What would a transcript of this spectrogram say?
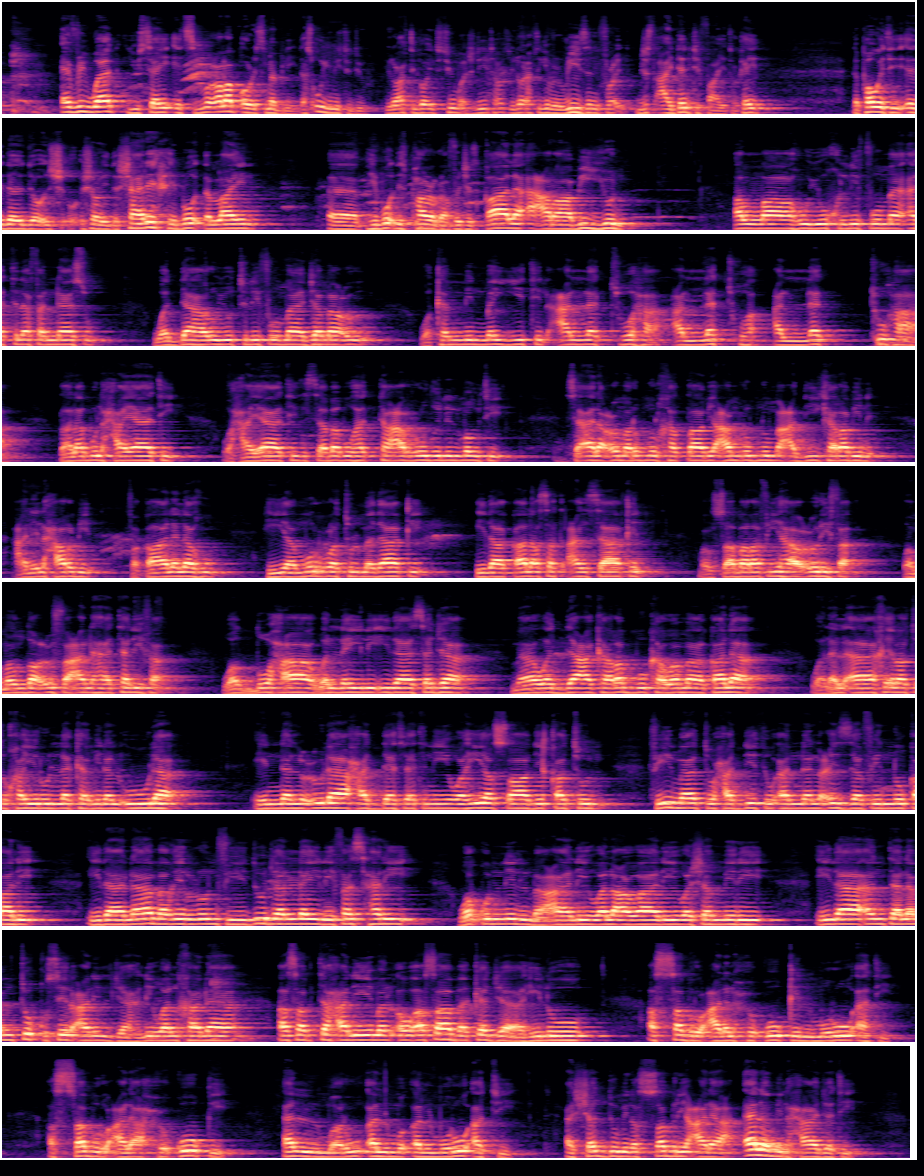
every word you say it's mu'rab or it's mabni. That's all you need to do. You don't have to go into too much details. You don't have to give a reason for it. Just identify it, okay? The poet, uh, the, the, sorry, the sharih, he brought the line, uh, he brought this paragraph which is قال أعرابي الله يخلف ما أتلف الناس والدهر يتلف ما جمعوا وكم من ميت علتها علتها علتها طلب الحياة وحياة سببها التعرض للموت سأل عمر بن الخطاب عمرو بن معدي كرب عن الحرب فقال له هي مرة المذاق إذا قلصت عن ساق من صبر فيها عرف ومن ضعف عنها تلف والضحى والليل إذا سجى ما ودعك ربك وما قلى وللآخرة خير لك من الأولى إن العلا حدثتني وهي صادقة فيما تحدث أن العز في النقل إذا نام غر في دجى الليل فاسهري وقم للمعالي والعوالي وشمري إذا أنت لم تقصر عن الجهل والخنا أصبت حليما أو أصابك جاهل الصبر على الحقوق المروءة الصبر على حقوق المروءة أشد من الصبر على ألم الحاجة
